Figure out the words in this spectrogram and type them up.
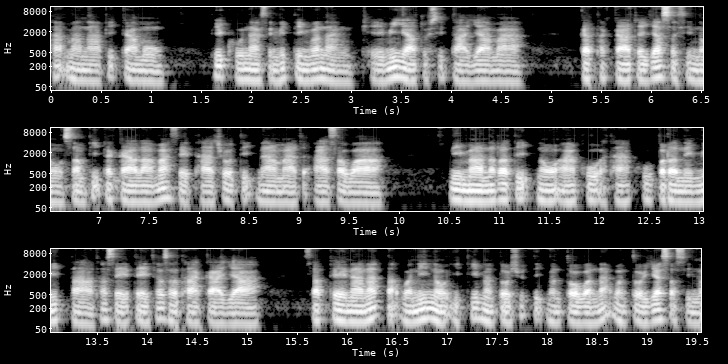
ทะมานาพิกามง พิคูนางสมิติงวนังเขมิยาตุสิตายามากัตกาจะยัสสิโนสัมพิตกาลามาเศรษฐาโชตินามาจะอาสวา นิมานรติโนอาคูอัฐาคูปรเนมิตาทเสเตทสทากายา สัพเพนานัตตะวันิโนอิทิมันโตชุติมันโตวันนะวันโตยัสสิโน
